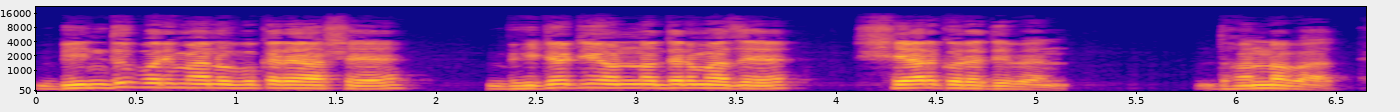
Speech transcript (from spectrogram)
বিন্দু পরিমাণ উপকারে আসে, ভিডিওটি অন্যদের মাঝে শেয়ার করে দিবেন। ধন্যবাদ।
